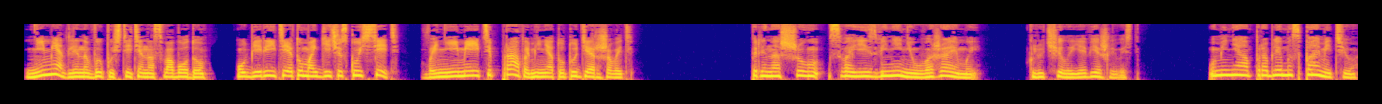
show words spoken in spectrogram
«Немедленно выпустите на свободу! Уберите эту магическую сеть! Вы не имеете права меня тут удерживать!» «Приношу свои извинения, уважаемый», Включила я вежливость. «У меня проблемы с памятью,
